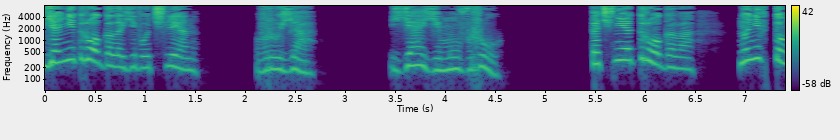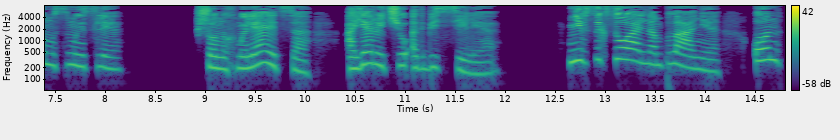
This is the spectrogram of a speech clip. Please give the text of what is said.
Я не трогала его член. Вру я. Я ему вру. Точнее, трогала, но не в том смысле. Шон ухмыляется, а я рычу от бессилия. Не в сексуальном плане. Он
